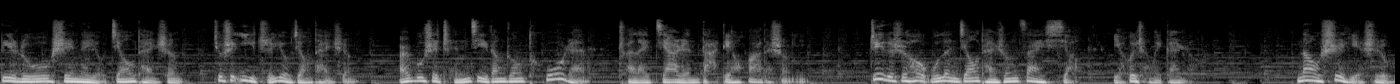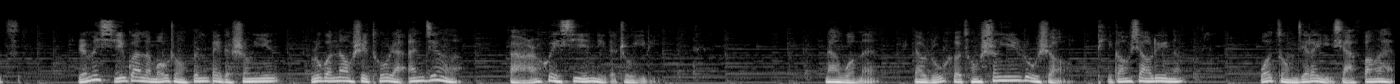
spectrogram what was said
例如，室内有交谈声，就是一直有交谈声，而不是沉寂当中突然传来家人打电话的声音。这个时候，无论交谈声再小，也会成为干扰。闹市也是如此，人们习惯了某种分贝的声音，如果闹市突然安静了，反而会吸引你的注意力。那我们要如何从声音入手提高效率呢？我总结了以下方案：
